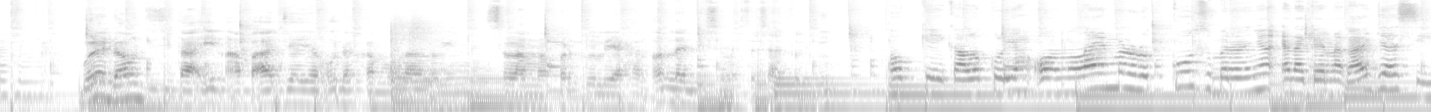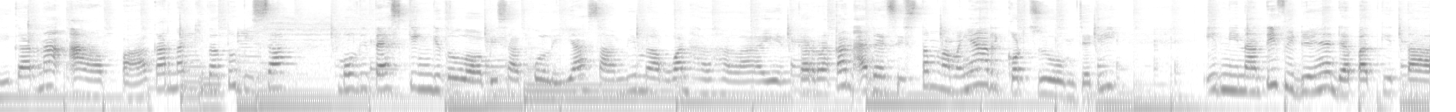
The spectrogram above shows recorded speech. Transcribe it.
Boleh dong diceritain apa aja yang udah kamu laluin selama perkuliahan online di semester 1 ini? Oke, kalau kuliah online menurutku sebenarnya enak-enak aja sih. Karena apa? Karena kita tuh bisa multitasking gitu loh, bisa kuliah sambil melakukan hal-hal lain. Karena kan ada sistem namanya record Zoom. Jadi ini nanti videonya dapat kita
